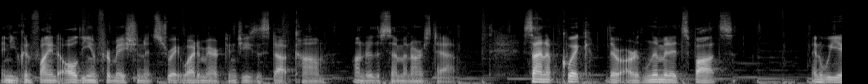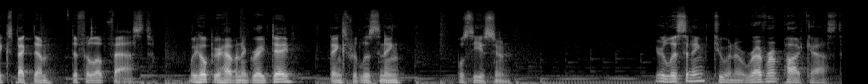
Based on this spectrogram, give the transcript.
and you can find all the information at straightwhiteamericanjesus.com under the seminars tab. Sign up quick, there are limited spots, and we expect them to fill up fast. We hope you're having a great day. Thanks for listening. We'll see you soon. You're listening to an Irreverent podcast.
